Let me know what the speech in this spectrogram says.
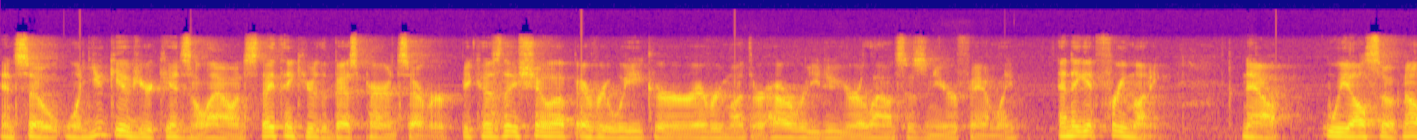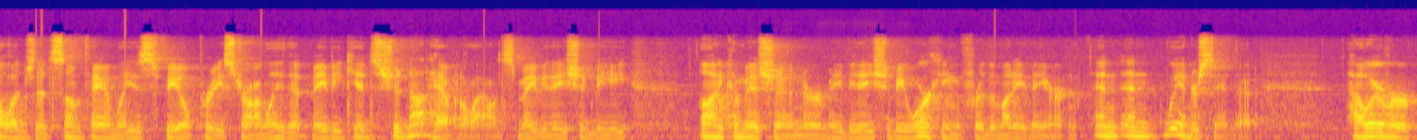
And so when you give your kids an allowance, they think you're the best parents ever because they show up every week or every month or however you do your allowances in your family and they get free money. Now, we also acknowledge that some families feel pretty strongly that maybe kids should not have an allowance. Maybe they should be on commission or maybe they should be working for the money they earn. And and we understand that. However,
